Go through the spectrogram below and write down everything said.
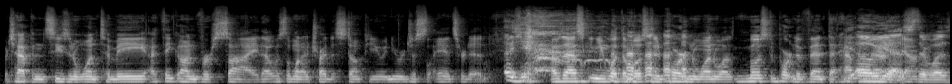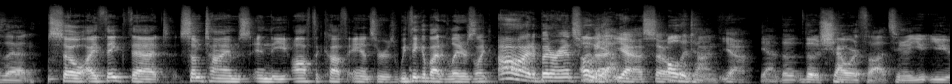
which happened in season one to me. I think on Versailles, that was the one I tried to stump you, and you were just answered it. Uh, yeah. I was asking you what the most important one was, most important event that happened. Oh there. yes, Yeah. there was that. So I think that sometimes in the off the cuff answers, we think about it later. It's like, oh, I had a better answer. Oh that. yeah, yeah. So all the time. yeah. yeah. tho- those shower thoughts. You know, you you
